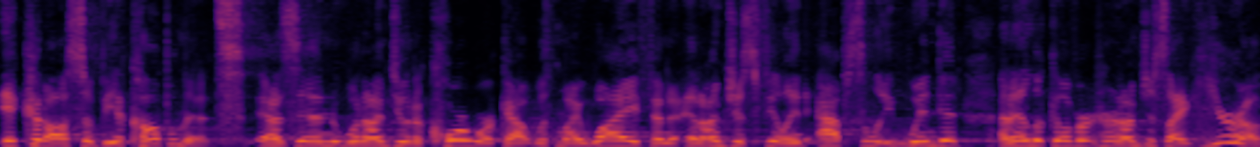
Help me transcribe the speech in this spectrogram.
It could also be a compliment, as in when I'm doing a core workout with my wife and, and I'm just feeling absolutely winded, and I look over at her and I'm just like, You're a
